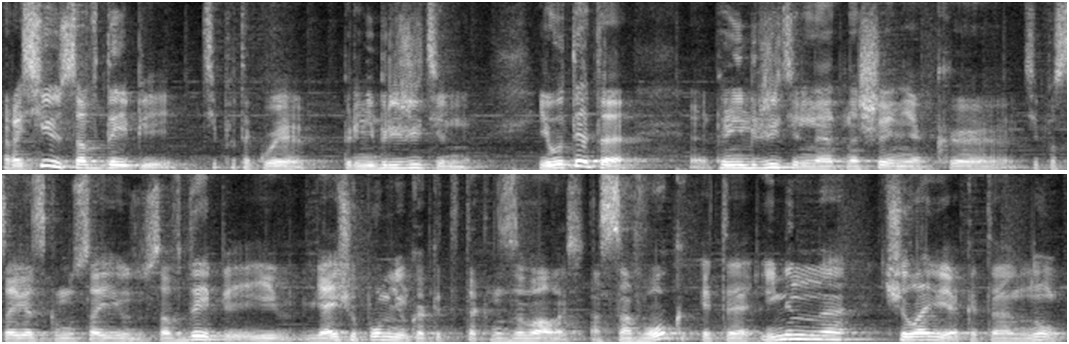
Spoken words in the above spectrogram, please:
Россию совдепией, типа такое пренебрежительно. И вот это пренебрежительное отношение к типа Советскому Союзу, Совдепе, и я еще помню, как это так называлось. А совок – это именно человек. Это, ну,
